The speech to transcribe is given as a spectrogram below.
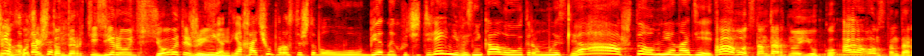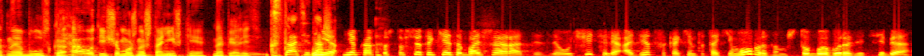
зачем? Ну, хочешь потому что- стандартизировать все в этой жизни? Нет, я хочу просто, чтобы у бедных учителей не возникало утром мысли, а, что мне надеть? А вот стандартную юбку, а вон стандартная блузка, а вот еще можно штанишки напялить. Кстати, Даша, Нет, мне кажется, что все-таки это большая радость для учителя одеться каким-то таким образом, чтобы выразить себя.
